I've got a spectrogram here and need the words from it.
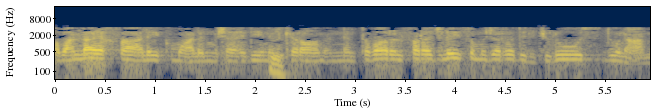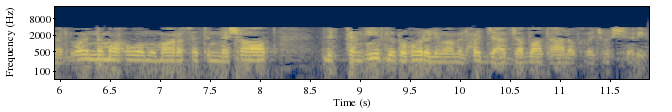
طبعا لا يخفى عليكم وعلى المشاهدين الكرام أن انتظار الفرج ليس مجرد الجلوس دون عمل وإنما هو ممارسة النشاط للتمهيد لظهور الإمام الحجة عجل الله تعالى فرجه الشريف.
